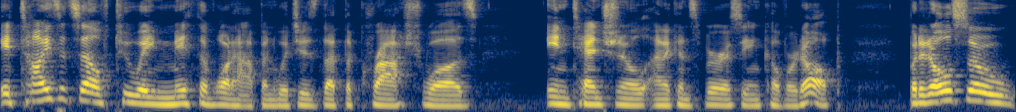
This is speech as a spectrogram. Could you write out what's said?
it ties itself to a myth of what happened, which is that the crash was intentional and a conspiracy and covered up. But it also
